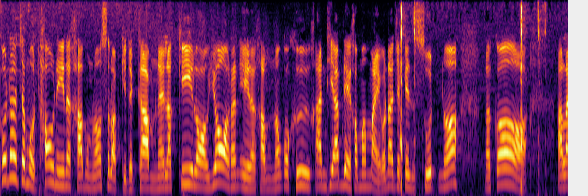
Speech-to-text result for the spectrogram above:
ก็น่าจะหมดเท่านี้นะครับน้องๆสำหรับกิจกรรมใน Lucky Royal นั่นเองนะครับน้องก็คืออันที่อัปเดตเข้ามาใหม่ก็น่าจะเป็นซุดเนาะแล้วก็ อะไร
